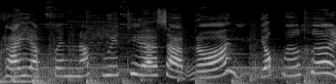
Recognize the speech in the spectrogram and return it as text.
ใครอยากเป็นนักวิทยาศาสตร์น้อย ยกมือขึ้น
